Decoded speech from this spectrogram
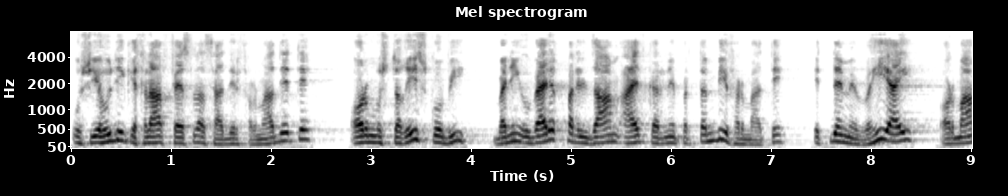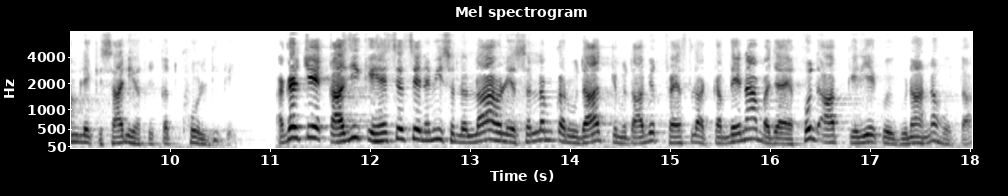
اس یہودی کے خلاف فیصلہ صادر فرما دیتے اور مستغیث کو بھی بنی عبیرق پر الزام عائد کرنے پر تنبی فرماتے، اتنے میں وہی آئی اور معاملے کی ساری حقیقت کھول دی گئی۔ اگرچہ قاضی کی حیثیت سے نبی صلی اللہ علیہ وسلم کا رودات کے مطابق فیصلہ کر دینا بجائے خود آپ کے لیے کوئی گناہ نہ ہوتا،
